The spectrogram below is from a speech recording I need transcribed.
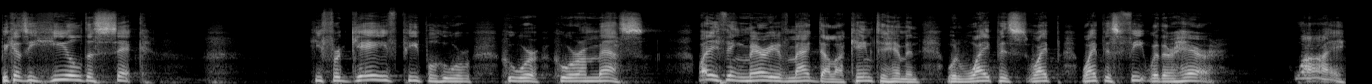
Because he healed the sick. He forgave people who were, who were, who were a mess. Why do you think Mary of Magdala came to him and would wipe his, wipe, wipe his feet with her hair? Why?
